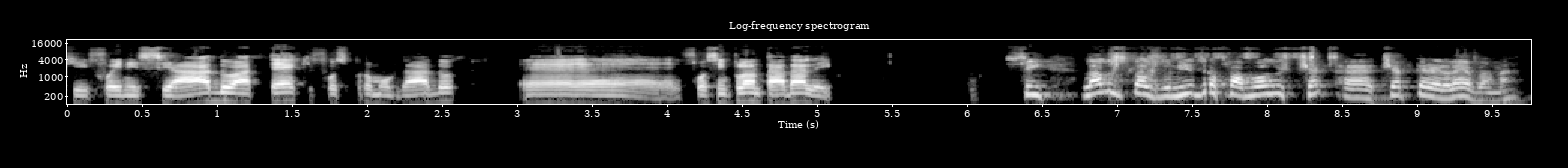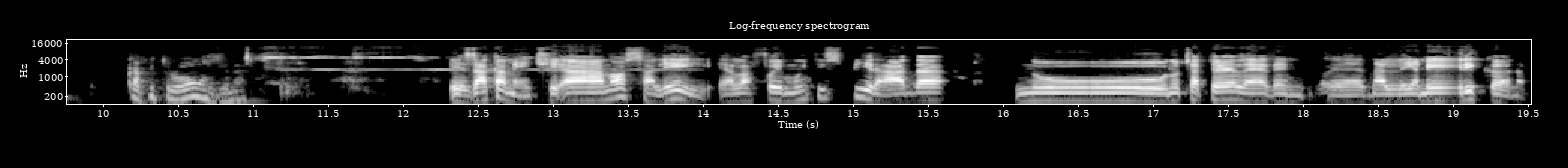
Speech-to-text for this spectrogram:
que foi iniciado até que fosse promulgado, é, fosse implantada a lei. Sim, lá nos Estados Unidos é o famoso é, Chapter 11, né? Capítulo 11, né? Exatamente. A nossa lei, ela foi muito inspirada no, no Chapter 11, é, na lei americana,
